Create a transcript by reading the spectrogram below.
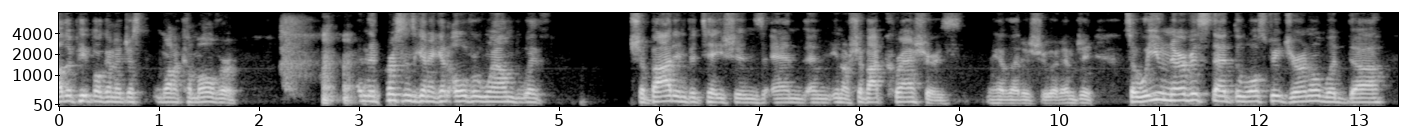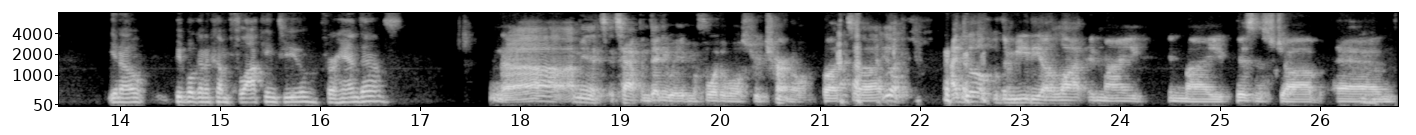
other people are going to just want to come over. and the person's going to get overwhelmed with Shabbat invitations and and you know Shabbat crashers. We have that issue at MJE. So were you nervous that the Wall Street Journal would, uh, you know, people are going to come flocking to you for handouts? No, I mean it's it's happened anyway, even before the Wall Street Journal. But uh, know, I deal with the media a lot in my in my business job, and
